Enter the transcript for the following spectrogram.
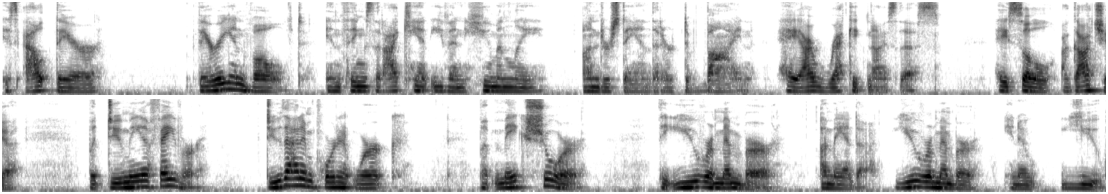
is out there very involved in things that I can't even humanly understand that are divine. Hey, I recognize this. Hey, soul, I got you. But do me a favor. Do that important work, but make sure that you remember Amanda. You remember, you know, you.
